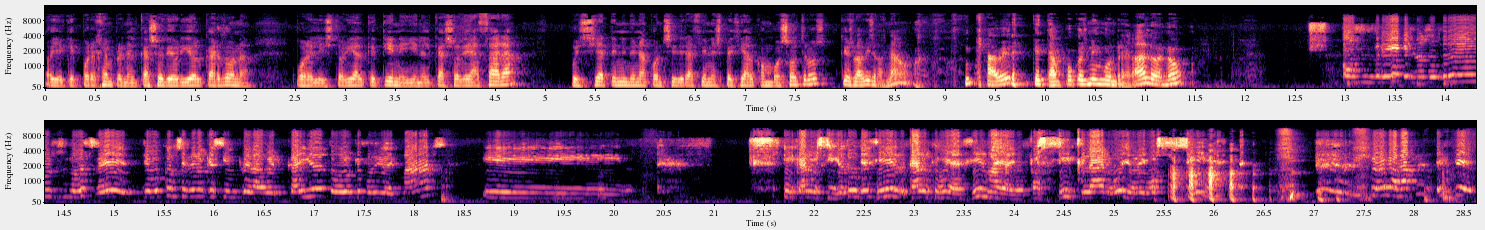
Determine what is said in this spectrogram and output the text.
Oye, que por ejemplo en el caso de Oriol Cardona, por el historial que tiene, y en el caso de Azara, pues se ha tenido una consideración especial con vosotros, que os lo habéis ganado. A ver, que tampoco es ningún regalo, ¿no? todo lo que he podido y más. Y, y claro, si yo tengo que decir, claro, ¿qué voy a decir, Maya? Yo, pues sí, claro, yo digo sí. es que,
